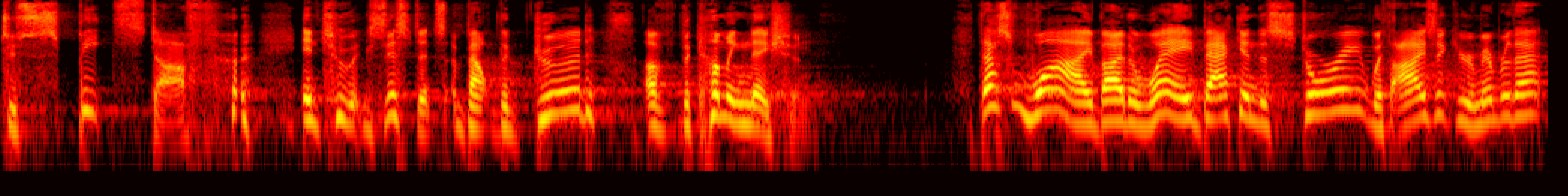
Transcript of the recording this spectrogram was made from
to speak stuff into existence about the good of the coming nation. That's why, by the way, back in the story with Isaac, you remember that?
